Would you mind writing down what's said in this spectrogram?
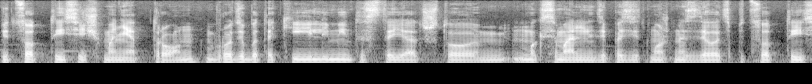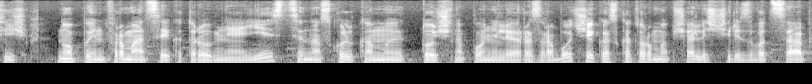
500 тысяч монет Трон. Вроде бы такие лимиты стоят, что максимальный депозит можно сделать 500 тысяч. Но по информации, которая у меня есть, насколько мы точно поняли разработчика, с которым общались через WhatsApp,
